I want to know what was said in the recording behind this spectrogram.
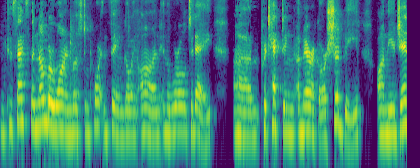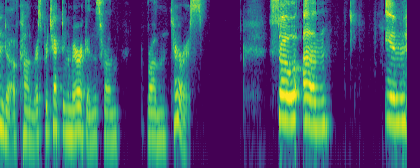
Because that's the number one most important thing going on in the world today, um, protecting America, or should be on the agenda of Congress, protecting Americans from, from terrorists. So, um, in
